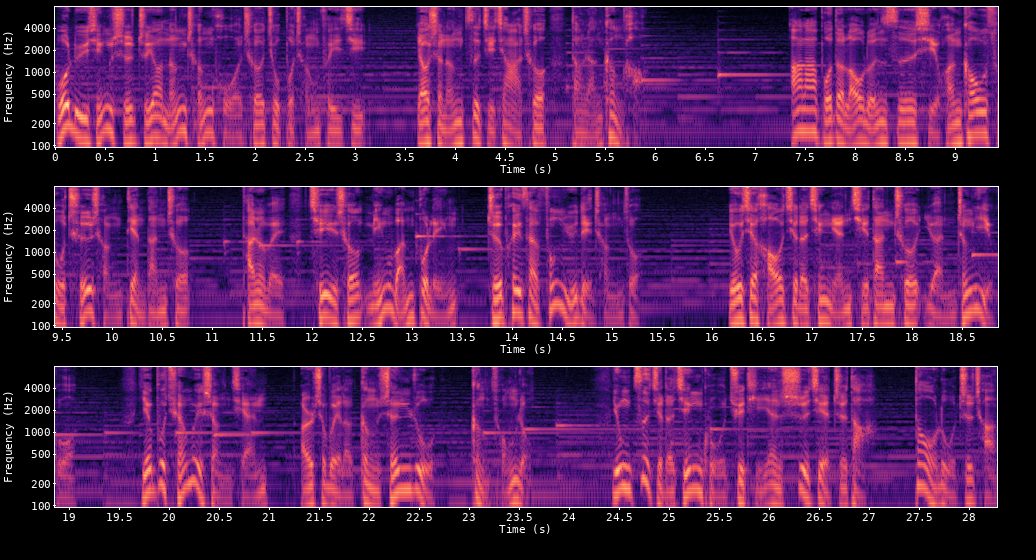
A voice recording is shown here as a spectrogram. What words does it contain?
我旅行时只要能乘火车就不乘飞机，要是能自己驾车，当然更好。阿拉伯的劳伦斯喜欢高速驰骋电单车，他认为汽车冥顽不灵，只配在风雨里乘坐。有些豪气的青年骑单车远征异国，也不全为省钱，而是为了更深入。更从容，用自己的筋骨去体验世界之大，道路之长。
